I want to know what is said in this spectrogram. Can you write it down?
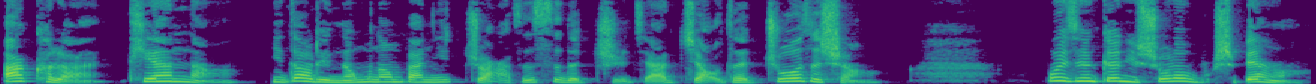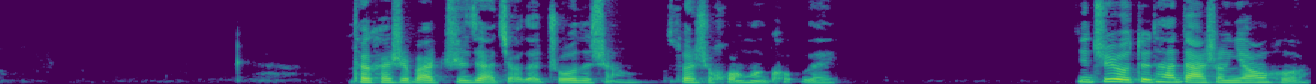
阿克莱，天哪！你到底能不能把你爪子似的指甲绞在桌子上？我已经跟你说了五十遍了。他开始把指甲绞在桌子上，算是换换口味。你只有对他大声吆喝，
